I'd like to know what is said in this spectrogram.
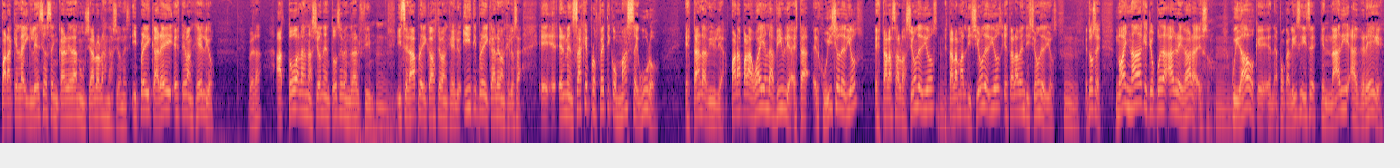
para que la iglesia se encargue de anunciarlo a las naciones. Y predicaré este evangelio, ¿verdad? A todas las naciones entonces vendrá el fin hmm. y será predicado este evangelio. Y predicar el evangelio. O sea, eh, el mensaje profético más seguro está en la Biblia. Para Paraguay en la Biblia está el juicio de Dios, está la salvación de Dios, está la maldición de Dios y está la bendición de Dios. Entonces, no hay nada que yo pueda agregar a eso. Cuidado que en Apocalipsis dice que nadie agregue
